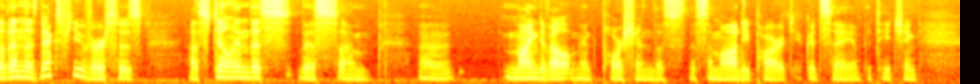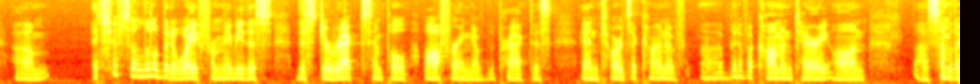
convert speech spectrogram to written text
So then the next few verses, uh, still in this this um, uh, mind development portion, this the samadhi part, you could say, of the teaching, um, it shifts a little bit away from maybe this this direct, simple offering of the practice, and towards a kind of a bit of a commentary on uh, some of the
